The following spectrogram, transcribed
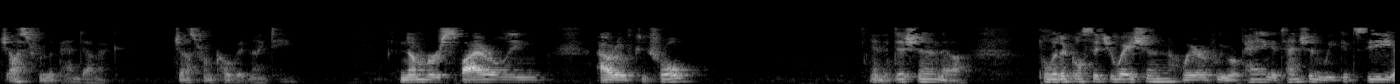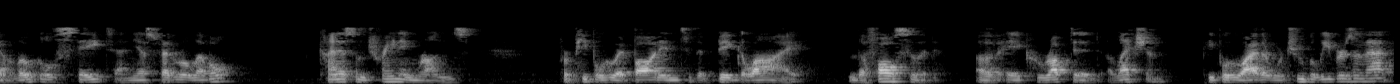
Just from the pandemic. Just from COVID-19. Numbers spiraling out of control. In addition, a political situation where if we were paying attention, we could see on local, state, and yes, federal level, kind of some training runs for people who had bought into the big lie the falsehood of a corrupted election. People who either were true believers in that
